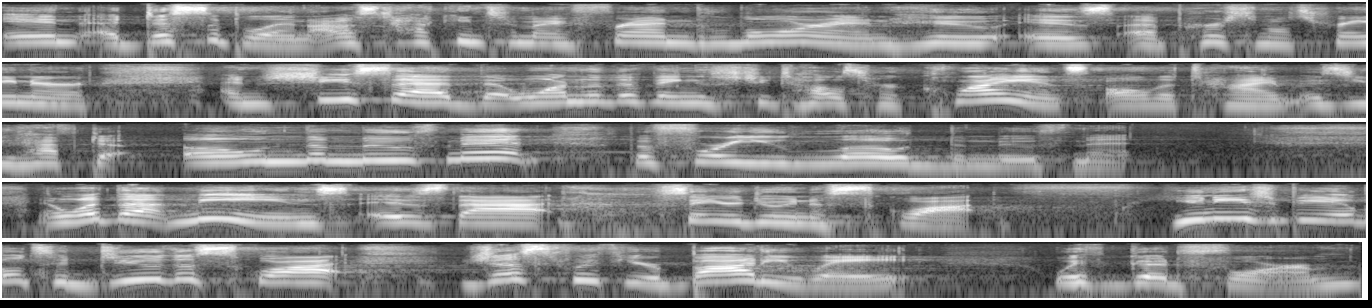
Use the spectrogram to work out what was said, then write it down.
in a discipline. I was talking to my friend Lauren, who is a personal trainer, and she said that one of the things she tells her clients all the time is you have to own the movement before you load the movement. And what that means is that, say you're doing a squat, you need to be able to do the squat just with your body weight with good form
